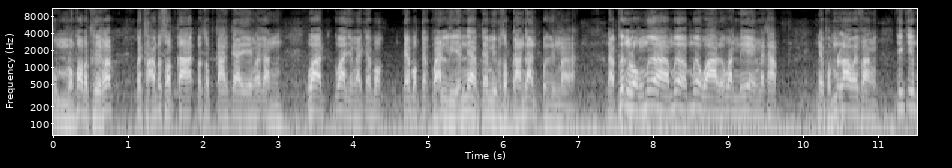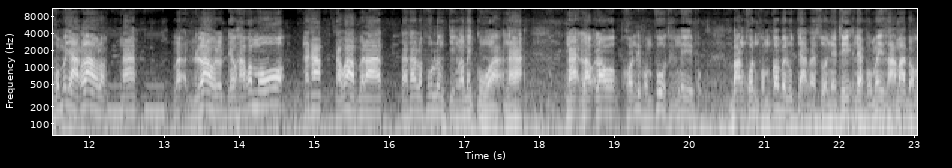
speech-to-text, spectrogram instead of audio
กลุ่มหลวงพ่อประเทืองแล้วไปถามประสบการณ์ประสบการณ์แกเองแล้วกัน ว่าว่ายังไงแกบอก แกบอกแกแขวนเหรียญเนี่ยแกมีประสบการณ์ด้านปืนมานะเพิ่งลงเมื่อเมื่อเมื่อวานหรือวันนี้เองนะครับเนี่ยผมเล่าให้ฟัง จริง ๆ ผมไม่อยากเล่าหรอกนะเล่าเดี๋ยวหาว่าโม้นะครับ แต่ว่าเวลาแต่ถ้าเราพูดเรื่องจริงเราไม่กลัวนะฮะนะเราเราคนที่ผมพูดถึงนี่บางคนผมก็ไม่รู้จักแต่ส่วนยายทิเนี่ยผมไม่สามารถบอก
